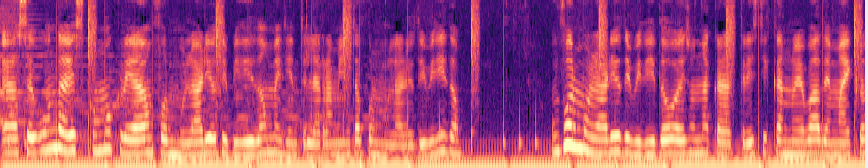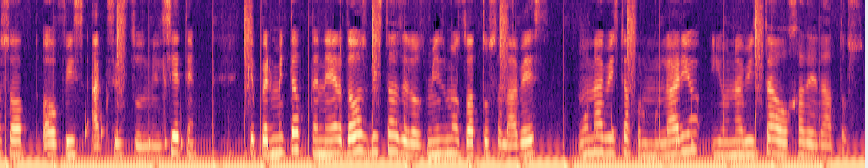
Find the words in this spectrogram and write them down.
La segunda es cómo crear un formulario dividido mediante la herramienta Formulario Dividido. Un formulario dividido es una característica nueva de Microsoft Office Access 2007 que permite obtener dos vistas de los mismos datos a la vez una vista formulario y una vista hoja de datos.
